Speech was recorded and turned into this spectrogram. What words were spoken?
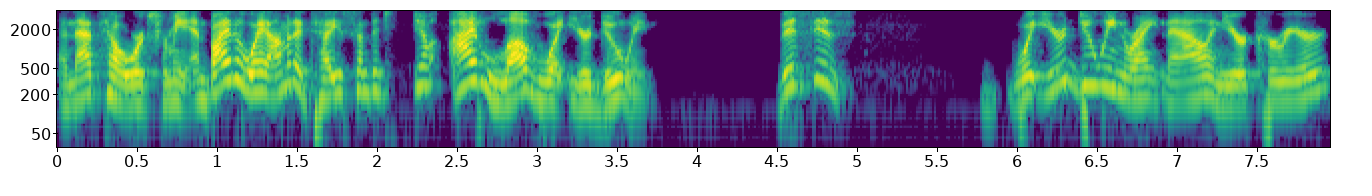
And that's how it works for me. And by the way i'm going to tell you something jim. I love what you're doing. This is what you're doing right now in your career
